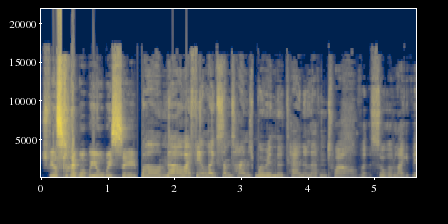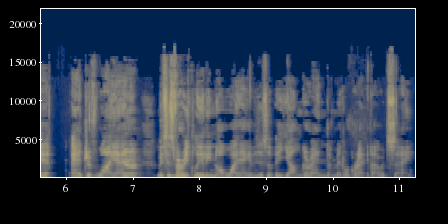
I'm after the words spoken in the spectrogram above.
Which feels like what we always say. Well, no, I feel like sometimes we're in the 10, 11, 12, sort of like the edge of YA. Yeah. This is very clearly not YA. This is at the younger end of middle grade, I would say.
